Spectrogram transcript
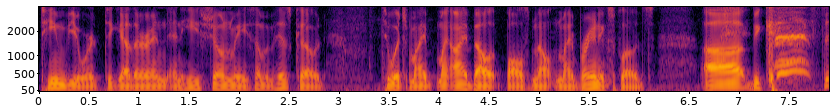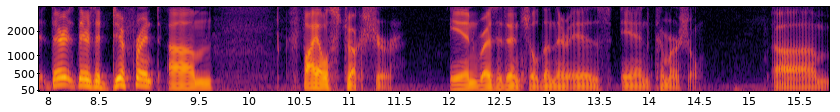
team viewered together, and, and he's shown me some of his code, to which my my eye balls melt and my brain explodes, uh, because there's there's a different. Um, file structure in residential than there is in commercial. Um,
